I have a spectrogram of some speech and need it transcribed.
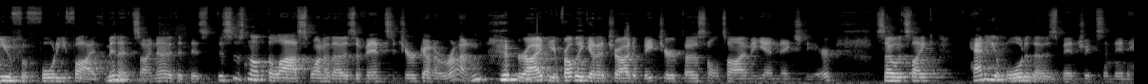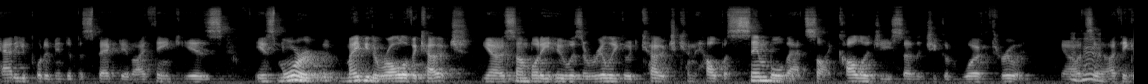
you for 45 minutes, I know that this this is not the last one of those events that you're going to run, right? You're probably going to try to beat your personal time again next year. So it's like, how do you order those metrics and then how do you put them into perspective? I think is is more maybe the role of a coach. You know, somebody who is a really good coach can help assemble that psychology so that you can work through it. You know, mm-hmm. a, I think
